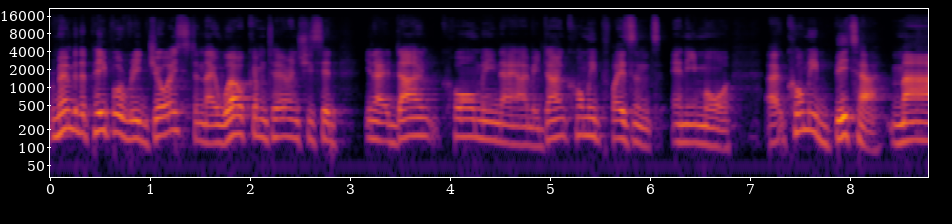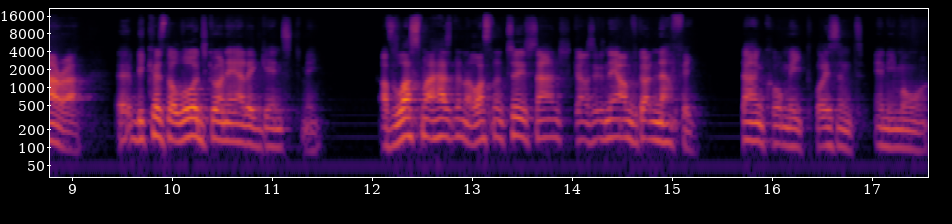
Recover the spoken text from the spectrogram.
Remember, the people rejoiced and they welcomed her, and she said, You know, don't call me Naomi, don't call me pleasant anymore. Uh, call me bitter, Mara, uh, because the Lord's gone out against me. I've lost my husband, I lost my two sons, now I've got nothing. Don't call me pleasant anymore.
